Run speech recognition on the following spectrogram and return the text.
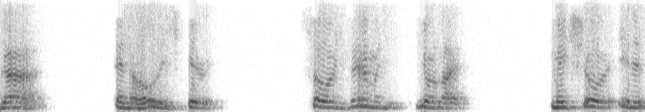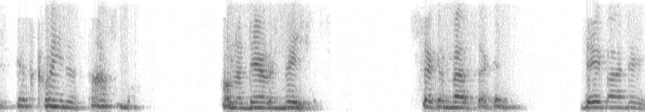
God, and the Holy Spirit. So examine your life make sure it is as clean as possible on a daily basis, second by second, day by day.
